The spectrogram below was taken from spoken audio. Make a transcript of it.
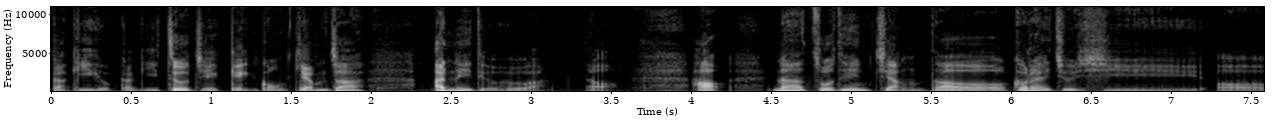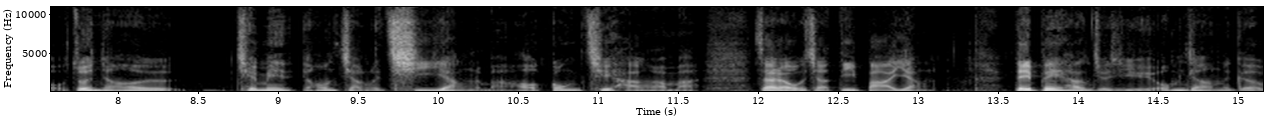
自己和自己做一些健康检查，安内就好啊。好，好，那昨天讲到过来就是哦，昨天讲到前面好像讲了七样了嘛，好，共七行啊嘛。再来我讲第八样，第八行就是我们讲那个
